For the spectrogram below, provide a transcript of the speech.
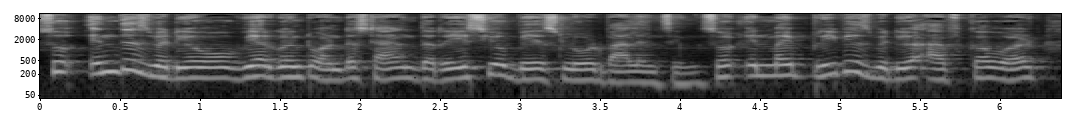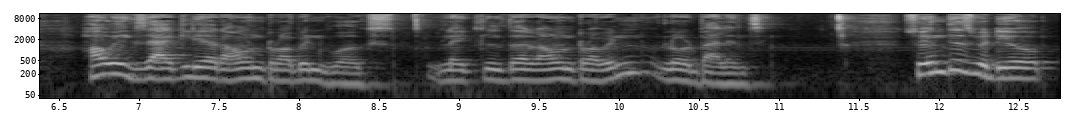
So in this video, we are going to understand the ratio based load balancing. So in my previous video, I've covered how exactly a round robin works, like the round robin load balancing. So in this video,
